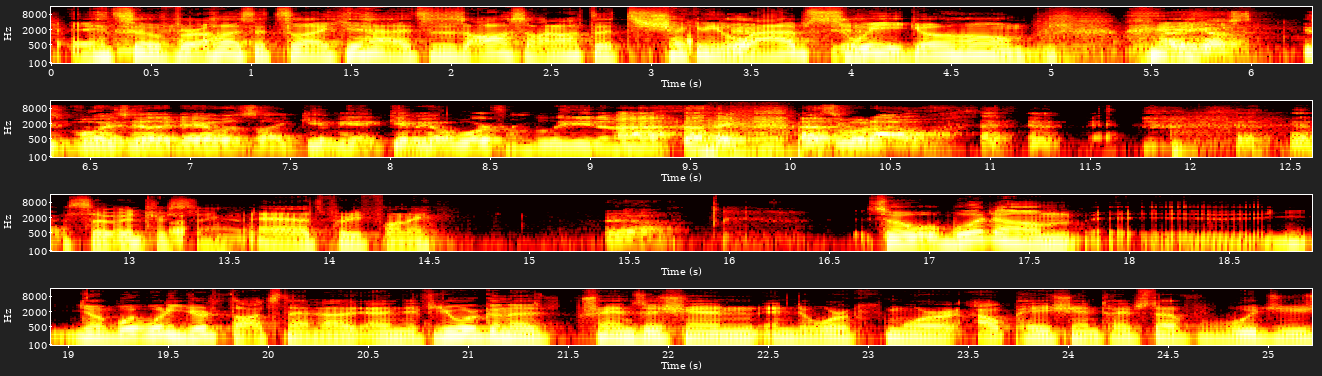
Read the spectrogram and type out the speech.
and so for us, it's like, yeah, this is awesome. I don't have to check any yeah. labs. Sweet, yeah. go home. I think I was these boys the other day was like, give me a give me a warfarin bleed, and I like that's what I want. so interesting. Yeah, that's pretty funny. Yeah. So what um you know what what are your thoughts then? Uh, and if you were going to transition into work more outpatient type stuff, would you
